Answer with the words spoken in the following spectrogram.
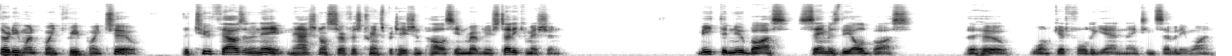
31.3.2 The 2008 National Surface Transportation Policy and Revenue Study Commission. Meet the new boss, same as the old boss. The Who, Won't Get Fooled Again, 1971.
